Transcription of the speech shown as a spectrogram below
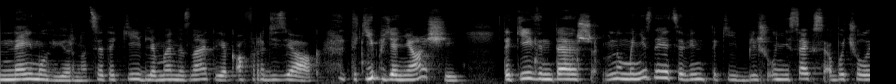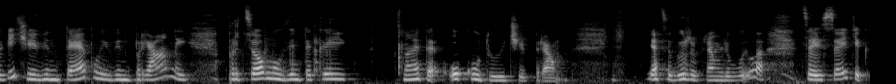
Неймовірно, це такий для мене, знаєте, як афродізіак, такий п'янящий, такий він теж, ну мені здається, він такий більш унісекс або чоловічий, він теплий, він пряний, при цьому він такий, знаєте, окутуючий прям. Я це дуже прям любила. Цей сетік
